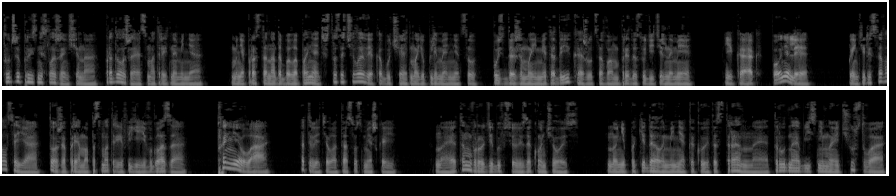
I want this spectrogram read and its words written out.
тут же произнесла женщина, продолжая смотреть на меня. Мне просто надо было понять, что за человек обучает мою племянницу, пусть даже мои методы и кажутся вам предосудительными. И как, поняли? Поинтересовался я, тоже прямо посмотрев ей в глаза. «Поняла», — ответила та с усмешкой. На этом вроде бы все и закончилось. Но не покидало меня какое-то странное, труднообъяснимое чувство,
